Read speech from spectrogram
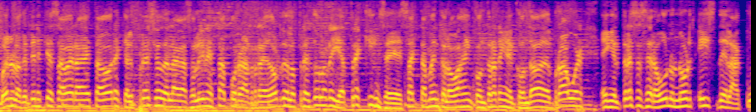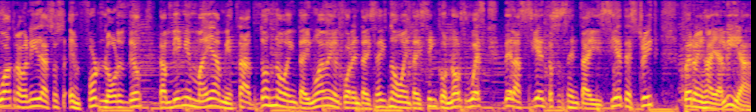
Bueno, lo que tienes que saber a esta hora es que el precio de la gasolina está por alrededor de los 3 dólares y a 3.15 exactamente lo vas a encontrar en el condado de Broward, en el 1301 Northeast de la 4 Avenida, eso es en Fort Lauderdale. También en Miami está 299 en el 4695 Northwest de la 167 Street, pero en Hialeah,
